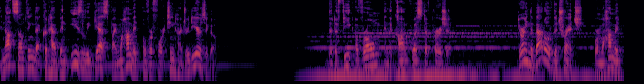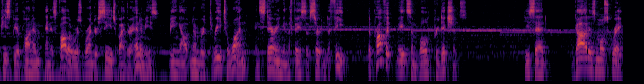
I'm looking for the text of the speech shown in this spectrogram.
and not something that could have been easily guessed by Muhammad over 1400 years ago. The defeat of Rome and the conquest of Persia. During the Battle of the Trench, where Muhammad, peace be upon him, and his followers were under siege by their enemies, being outnumbered 3 to 1 and staring in the face of certain defeat, the Prophet made some bold predictions. He said, God is most great.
